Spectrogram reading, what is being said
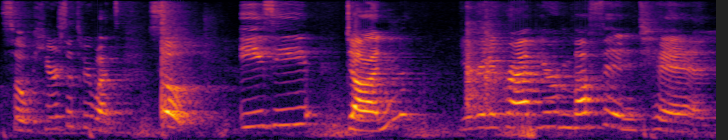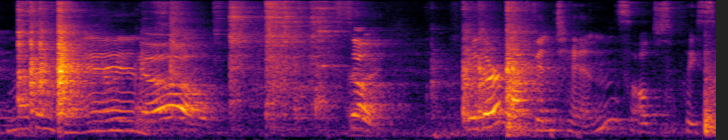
So here's the three ones. So easy, done. You're gonna grab your muffin tin. muffin tin. There we go. So with our muffin tins, I'll just place these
